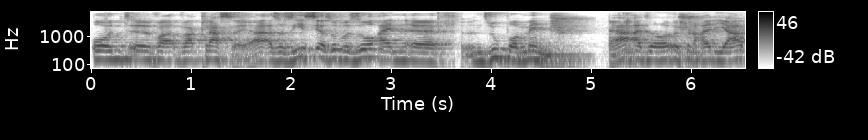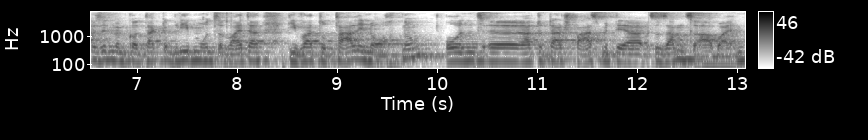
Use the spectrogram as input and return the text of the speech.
und äh, war, war klasse. Ja, also sie ist ja sowieso ein, äh, ein super Mensch. Ja, also schon all die Jahre, wir sind mit dem Kontakt geblieben und so weiter. Die war total in Ordnung und äh, hat total Spaß mit der zusammenzuarbeiten.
